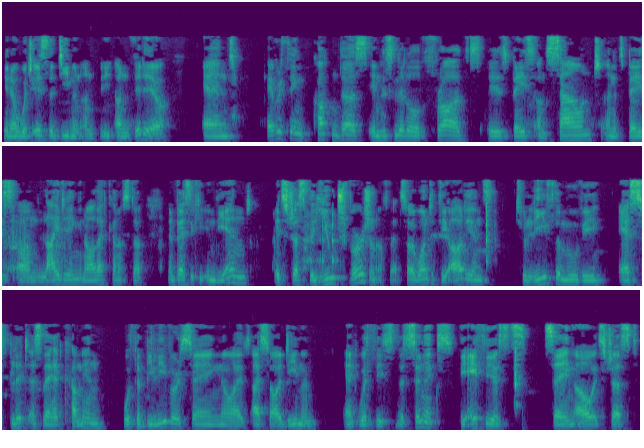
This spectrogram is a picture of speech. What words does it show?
you know, which is the demon on, on video. And everything Cotton does in his little frauds is based on sound and it's based on lighting and all that kind of stuff. And basically in the end, it's just the huge version of that. So I wanted the audience to leave the movie as split as they had come in, with the believers saying, "No, I, I saw a demon," and with these the cynics, the atheists saying, "Oh, it's just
